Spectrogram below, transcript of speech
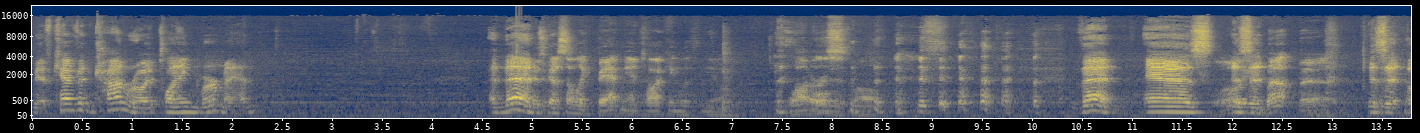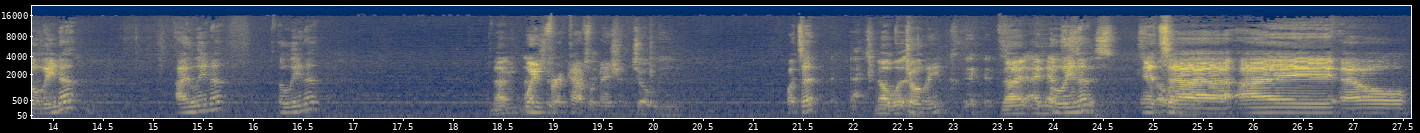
We have Kevin Conroy playing Merman. And then It's gonna sound like Batman talking with you know water in his mouth. Then, as is it Batman? is it Alina? Eilina? Alina? Not, I'm not waiting sure. for a confirmation. Jolene. What's it? No, what? Jolene. No, I, I'd have Alina? to see this. It's spelling. uh, I L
